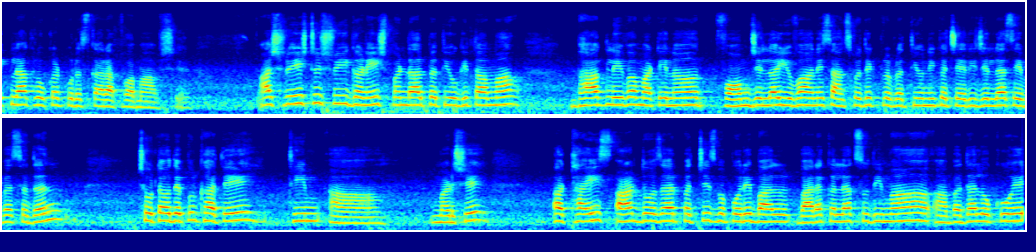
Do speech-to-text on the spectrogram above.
એક લાખ રોકડ પુરસ્કાર આપવામાં આવશે. આ શ્રેષ્ઠ શ્રી ગણેશ પંડાલ પ્રતિયોગિતામાં ભાગ લેવા માટેના ફોર્મ જિલ્લા યુવા અને સાંસ્કૃતિક પ્રવૃત્તિઓની કચેરી જિલ્લા સેવા સદન છોટાઉદેપુર ખાતેથી મળશે. અઠ્ઠાવીસ આઠ દો હજાર પચીસ બપોરે બાર બાર કલાક સુધીમાં બધા લોકોએ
